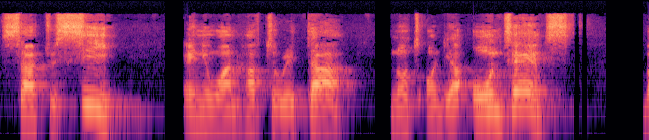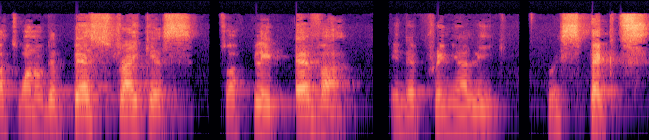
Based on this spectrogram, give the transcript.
Sad to see anyone have to retire, not on their own terms, but one of the best strikers to have played ever in the Premier League. Respect.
